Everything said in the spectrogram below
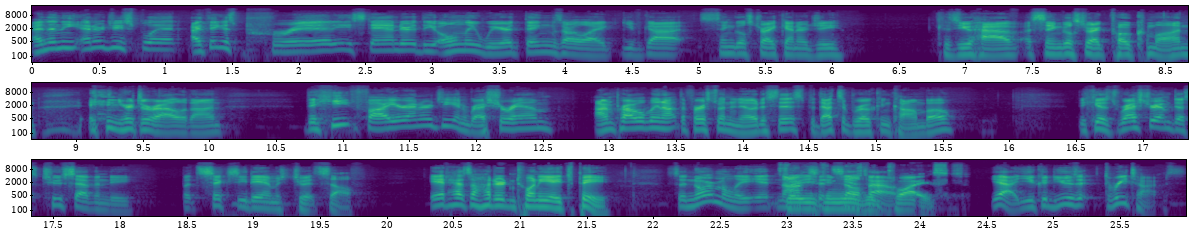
And then the energy split, I think is pretty standard. The only weird things are like you've got single strike energy because you have a single strike Pokemon in your Duraludon. The heat fire energy in Reshiram, I'm probably not the first one to notice this, but that's a broken combo because Reshiram does 270 but 60 damage to itself. It has 120 HP. So normally it knocks So you can itself use it out. twice. Yeah, you could use it three times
